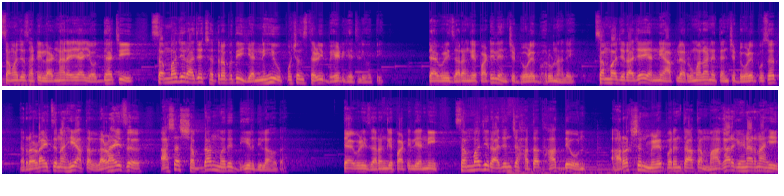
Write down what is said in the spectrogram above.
समाजासाठी लढणाऱ्या या योद्ध्याची संभाजीराजे छत्रपती यांनीही उपोषणस्थळी भेट घेतली होती. त्यावेळी जरांगे पाटील यांचे डोळे भरून आले. संभाजीराजे यांनी आपल्या रुमालाने त्यांचे डोळे पुसत रडायचं नाही आता लढायचं अशा शब्दांमध्ये धीर दिला होता. त्यावेळी जरांगे पाटील यांनी संभाजीराजेंच्या हातात हात देऊन आरक्षण मिळेपर्यंत आता माघार घेणार नाही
